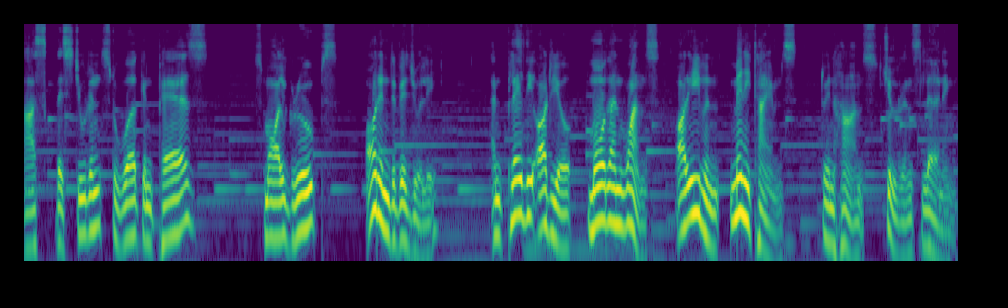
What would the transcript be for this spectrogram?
Ask the students to work in pairs, small groups, or individually and play the audio more than once or even many times to enhance children's learning.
